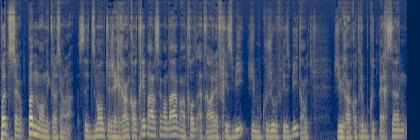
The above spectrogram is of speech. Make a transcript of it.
pas, du second- pas de mon école secondaire. C'est du monde que j'ai rencontré pendant le secondaire, mais entre autres à travers le frisbee. J'ai beaucoup joué au frisbee, donc j'ai rencontré beaucoup de personnes.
